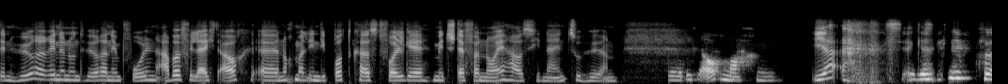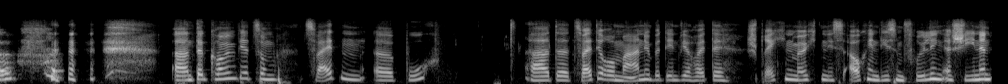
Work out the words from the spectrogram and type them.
den Hörerinnen und Hörern empfohlen, aber vielleicht auch äh, nochmal in die Podcast-Folge mit Stefan Neuhaus hineinzuhören. Werde ich auch machen. Ja, sehr gerne. und dann kommen wir zum zweiten äh, Buch. Äh, der zweite Roman, über den wir heute sprechen möchten, ist auch in diesem Frühling erschienen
